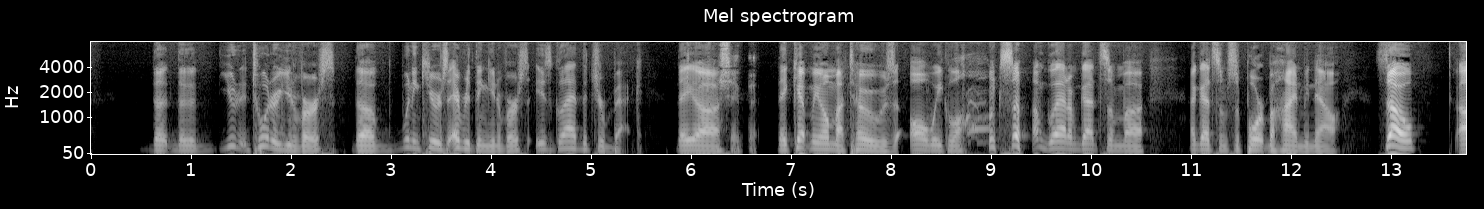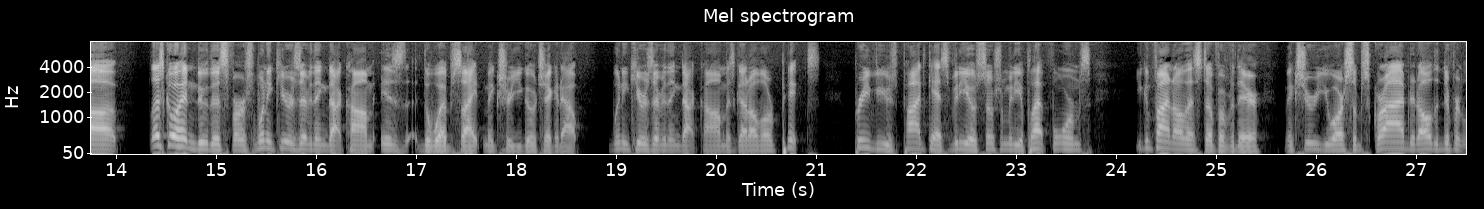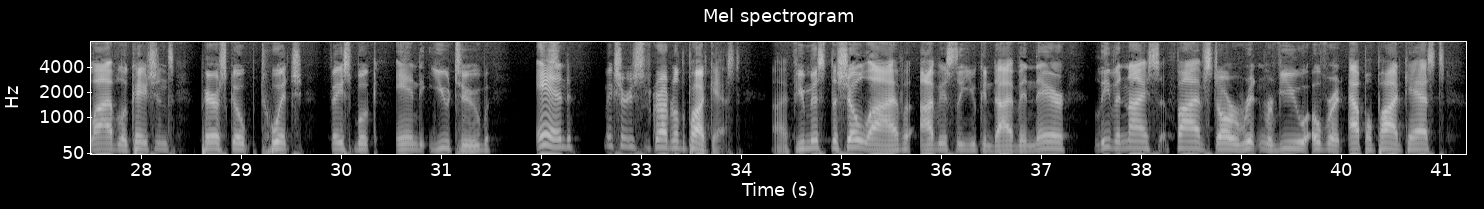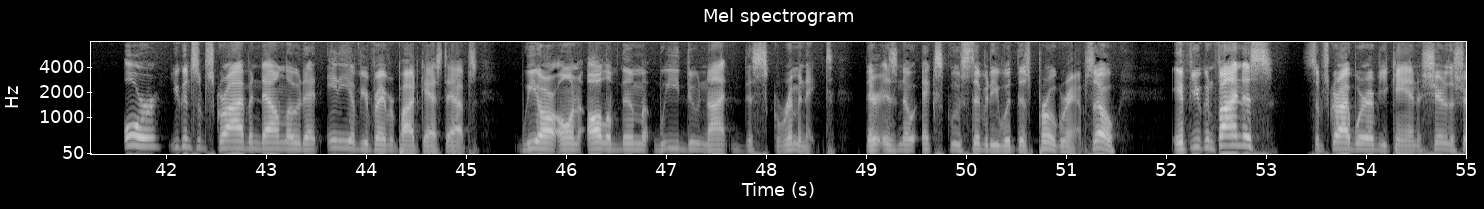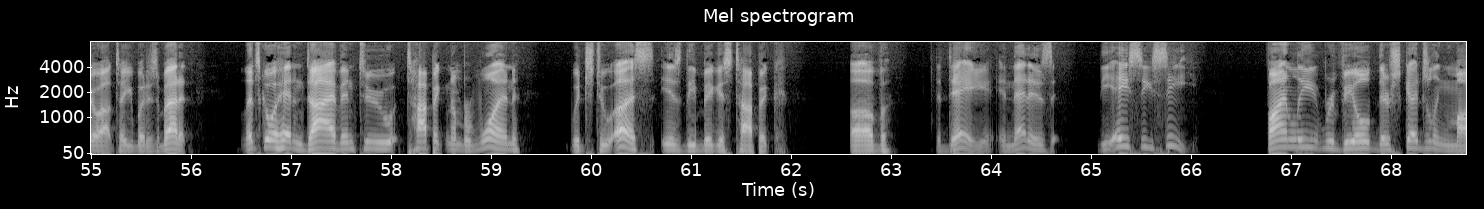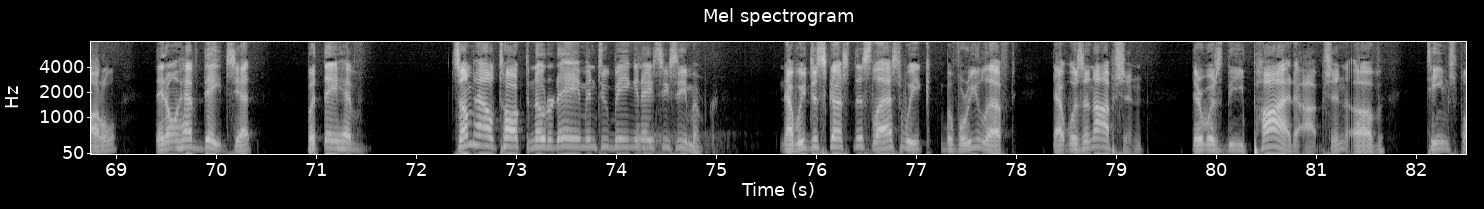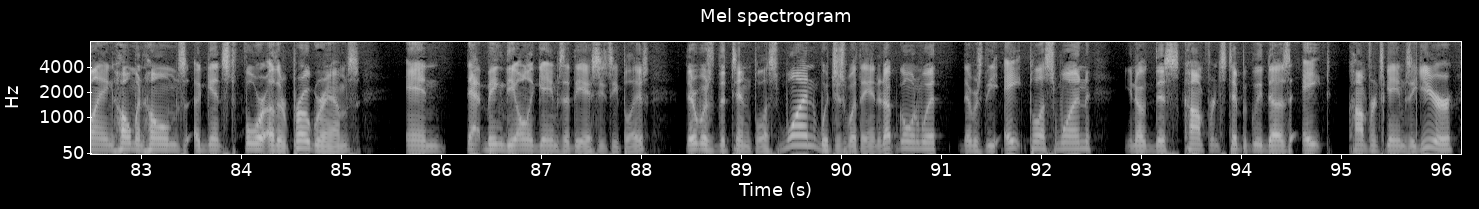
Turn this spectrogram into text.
the the u- Twitter universe, the Winning Cures Everything universe, is glad that you're back. They uh, appreciate that. they kept me on my toes all week long. So I'm glad I've got some uh, I got some support behind me now. So uh, let's go ahead and do this first. WinningCuresEverything.com is the website. Make sure you go check it out. WinningCuresEverything.com has got all our picks, previews, podcasts, videos, social media platforms. You can find all that stuff over there. Make sure you are subscribed at all the different live locations Periscope, Twitch, Facebook, and YouTube. And make sure you're subscribed on the podcast. Uh, if you missed the show live, obviously you can dive in there, leave a nice five star written review over at Apple Podcasts, or you can subscribe and download at any of your favorite podcast apps. We are on all of them. We do not discriminate. There is no exclusivity with this program. So if you can find us, subscribe wherever you can, share the show out, tell your buddies about it. Let's go ahead and dive into topic number one, which to us is the biggest topic of the day, and that is the ACC finally revealed their scheduling model. They don't have dates yet, but they have somehow talked Notre Dame into being an ACC member. Now, we discussed this last week before you left. That was an option. There was the pod option of teams playing home and homes against four other programs, and that being the only games that the ACC plays. There was the 10 plus 1, which is what they ended up going with. There was the 8 plus 1. You know, this conference typically does eight conference games a year.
